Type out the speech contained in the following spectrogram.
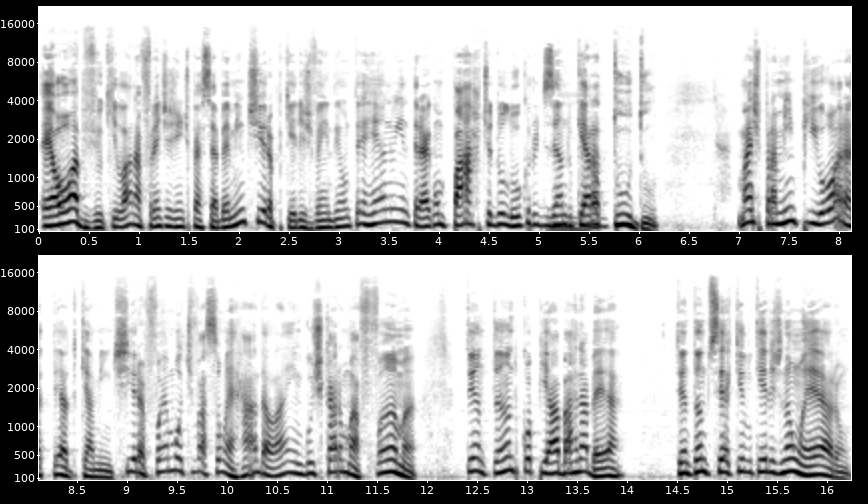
É óbvio que lá na frente a gente percebe a mentira, porque eles vendem um terreno e entregam parte do lucro dizendo que era tudo. Mas para mim, pior até do que a mentira foi a motivação errada lá em buscar uma fama tentando copiar Barnabé, tentando ser aquilo que eles não eram.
